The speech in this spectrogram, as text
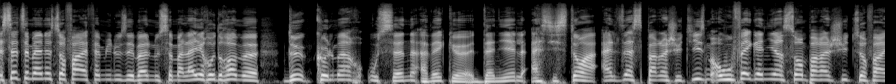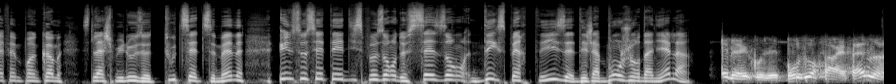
Cette semaine sur Phare FM Mulhouse nous sommes à l'aérodrome de Colmar-Houssen avec euh, Daniel, assistant à Alsace Parachutisme. On vous fait gagner un saut en parachute sur farfm.com slash Mulhouse toute cette semaine. Une société disposant de 16 ans d'expertise. Déjà bonjour Daniel. Eh bien écoutez, bonjour Phare FM.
